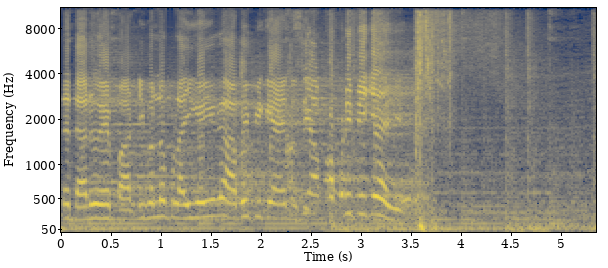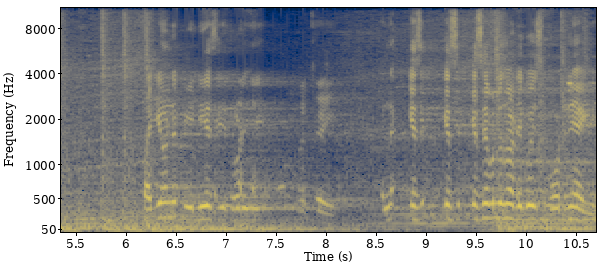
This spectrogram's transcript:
ਤੇ ਦਾਰੂ ਇਹ ਪਾਰਟੀ ਵੱਲੋਂ ਪਲਾਈ ਗਈ ਹੈ ਕਿ ਆਪ ਹੀ ਪੀ ਕੇ ਆਏ ਤੁਸੀਂ? ਆਪ ਆਪਣੀ ਪੀ ਕੇ ਆਏ ਜੀ। ਭਾਜੀ ਉਹਨੇ ਪੀ ਲਈ ਸੀ ਥੋੜੀ ਜੀ ਅੱਛਾ ਜੀ। ਕਿਸੇ ਕਿਸੇ ਕਿਸੇ ਵੱਲੋਂ ਸਾਡੀ ਕੋਈ ਸਪੋਰਟ ਨਹੀਂ ਹੈਗੀ?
